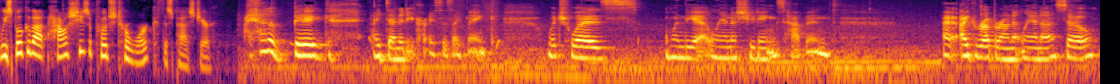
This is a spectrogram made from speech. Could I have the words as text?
We spoke about how she's approached her work this past year. I had a big identity crisis, I think, which was when the Atlanta shootings happened. I, I grew up around Atlanta, so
